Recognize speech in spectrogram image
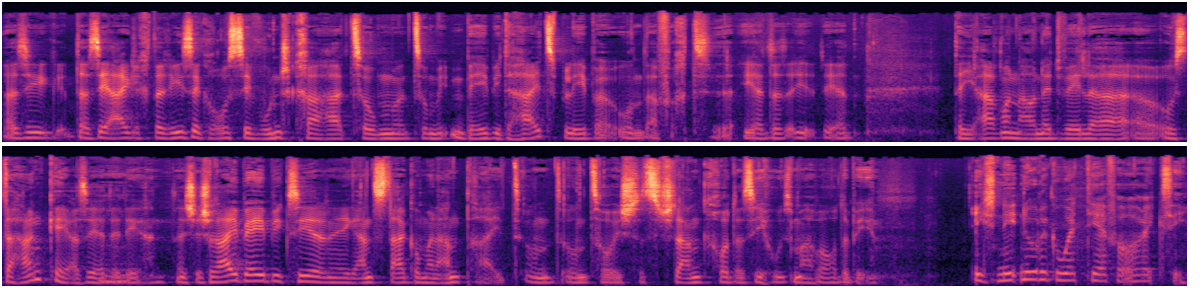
dass ich, dass ich eigentlich den riesengroßen Wunsch hatte, um, um mit dem Baby daheim zu bleiben und einfach ja, das, ja, den Jahren auch nicht wollen, äh, aus der Hand geben. Also ich mhm. das war ein Schreibaby, das ich den ganzen Tag umeinander und, und so ist es zustande gekommen, dass ich Hausmann geworden bin. Ist nicht nur eine gute Erfahrung gewesen?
